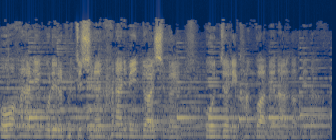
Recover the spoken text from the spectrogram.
오 하나님 우리를 붙드시는 하나님의 인도하심을 온전히 간구하며 나아갑니다.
